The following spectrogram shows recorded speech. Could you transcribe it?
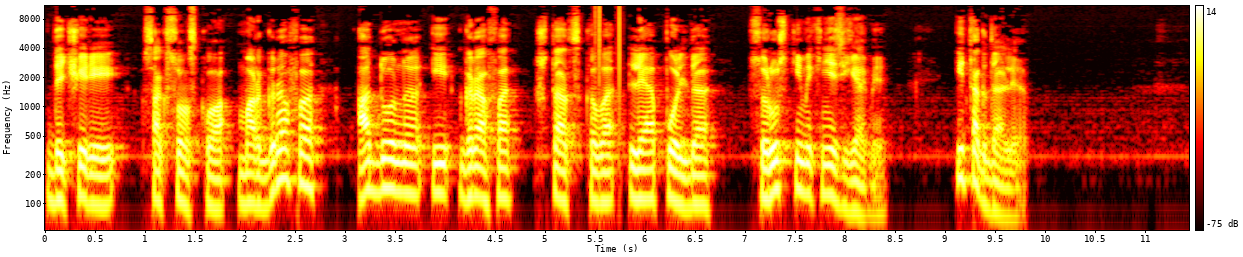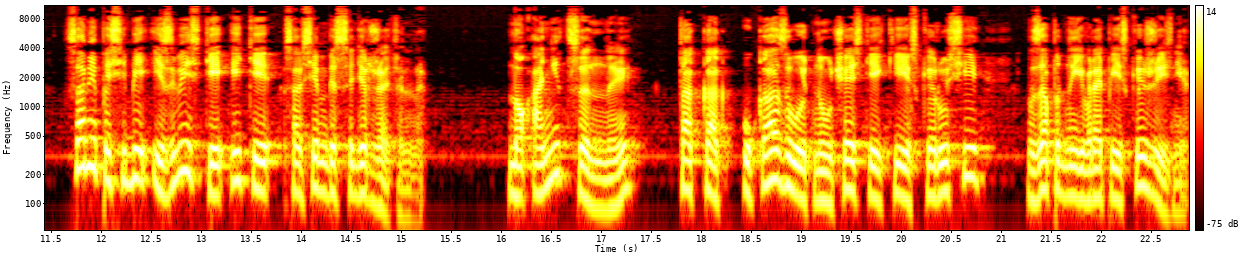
дочерей саксонского марграфа Адона и графа штатского Леопольда с русскими князьями и так далее. Сами по себе известия эти совсем бессодержательны, но они ценны, так как указывают на участие Киевской Руси в западноевропейской жизни,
